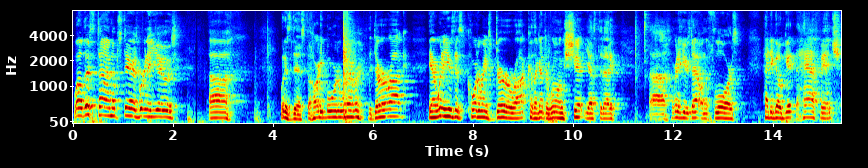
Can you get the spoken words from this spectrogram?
Well, this time upstairs, we're gonna use, uh, what is this? The Hardie board or whatever? The Durarock? Yeah, we're gonna use this quarter inch Durarock because I got the wrong shit yesterday. Uh, we're gonna use that on the floors. Had to go get the half inch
